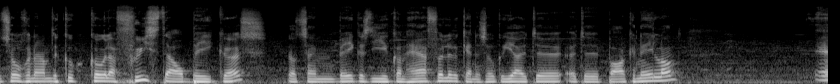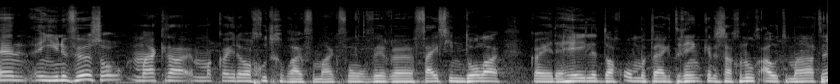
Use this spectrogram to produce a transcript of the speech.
zogenaamde Coca-Cola Freestyle bekers. Dat zijn bekers die je kan hervullen. We kennen ze ook uit de, uit de parken Nederland. En in Universal maak daar, kan je er wel goed gebruik van maken. Voor ongeveer eh, 15 dollar kan je de hele dag onbeperkt drinken. Er staan genoeg automaten.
